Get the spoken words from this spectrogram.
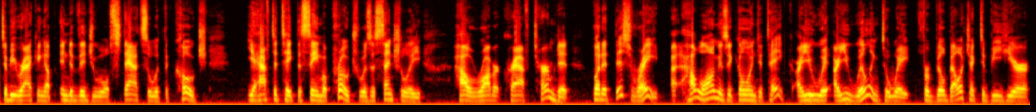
to be racking up individual stats. So with the coach, you have to take the same approach. Was essentially how Robert Kraft termed it. But at this rate, uh, how long is it going to take? Are you are you willing to wait for Bill Belichick to be here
